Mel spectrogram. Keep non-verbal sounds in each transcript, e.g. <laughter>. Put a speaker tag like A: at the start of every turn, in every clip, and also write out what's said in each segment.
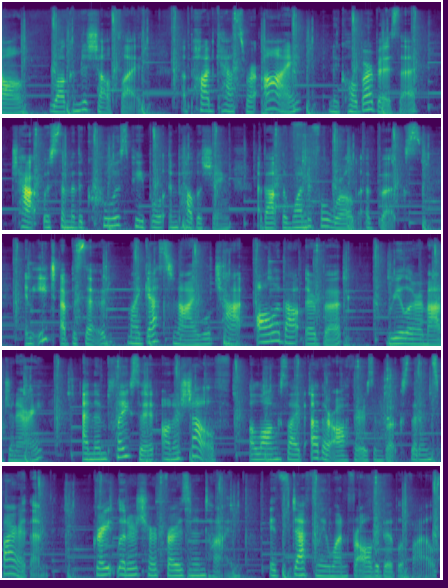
A: Y'all. Welcome to Shelf Life, a podcast where I, Nicole Barbosa, chat with some of the coolest people in publishing about the wonderful world of books. In each episode, my guest and I will chat all about their book, real or imaginary, and then place it on a shelf alongside other authors and books that inspire them. Great literature frozen in time. It's definitely one for all the bibliophiles.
